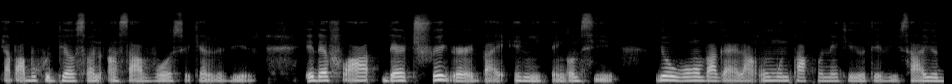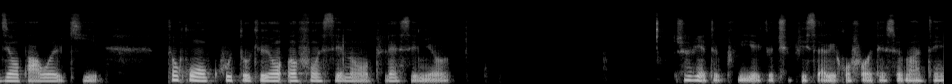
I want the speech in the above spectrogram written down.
Il n'y a pas beaucoup de personnes à savoir ce qu'elles vivent. Et des fois, they're triggered by anything. Comme si yo won bagay la, on moun pa konen que yo te viv sa, yo di an parole ki, ton kon kouto ke yo enfonse nan ple, Seigneur. Je viens te prier que tu puisses les réconforter ce matin.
